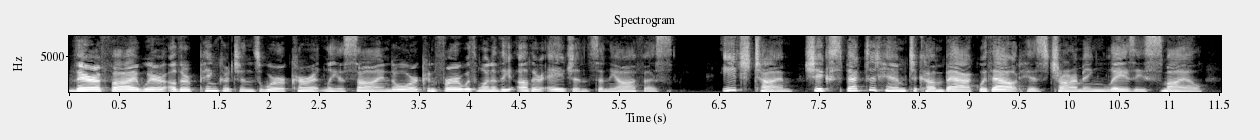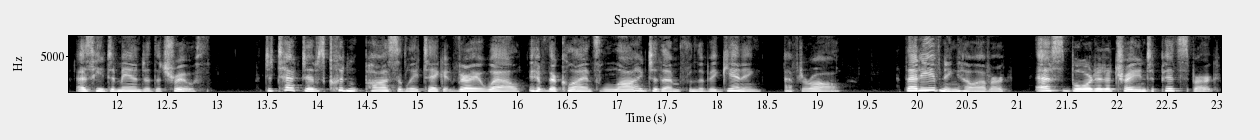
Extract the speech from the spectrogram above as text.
verify where other Pinkertons were currently assigned, or confer with one of the other agents in the office. Each time she expected him to come back without his charming, lazy smile as he demanded the truth. Detectives couldn't possibly take it very well if their clients lied to them from the beginning, after all. That evening, however, Ess boarded a train to Pittsburgh,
